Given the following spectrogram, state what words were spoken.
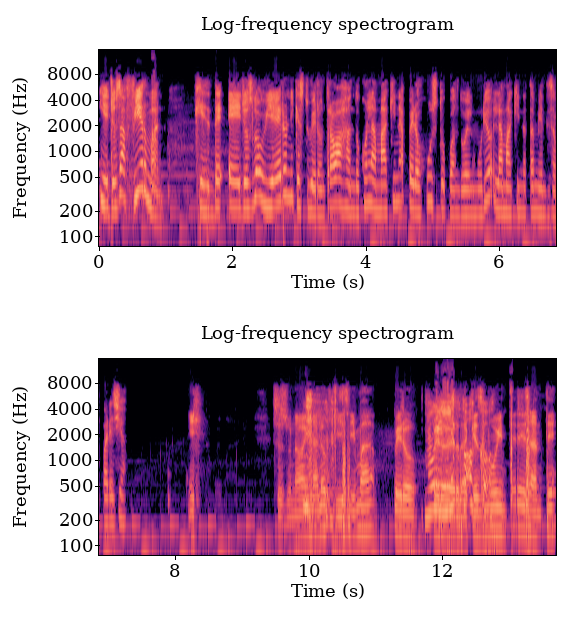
y ellos afirman que de, ellos lo vieron y que estuvieron trabajando con la máquina, pero justo cuando él murió, la máquina también desapareció. eso es una vaina loquísima, pero, pero de verdad que es muy interesante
